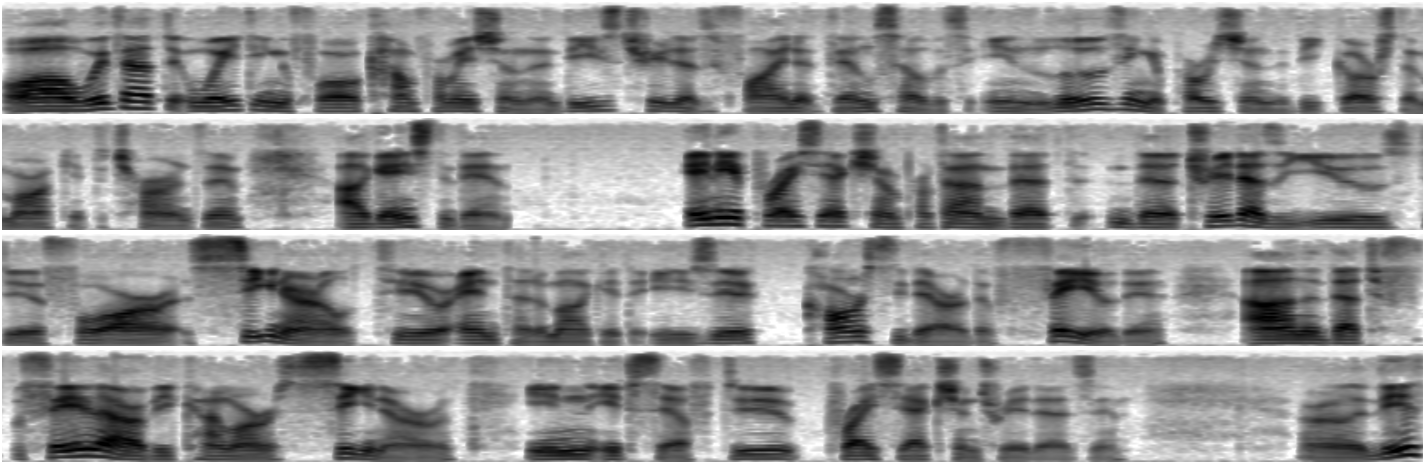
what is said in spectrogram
Or without waiting for confirmation, these traders find themselves in losing positions because the market turns against them. Any price action pattern that the traders used for signal to enter the market is considered failed and that failure becomes a signal in itself to price action traders. Uh, this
